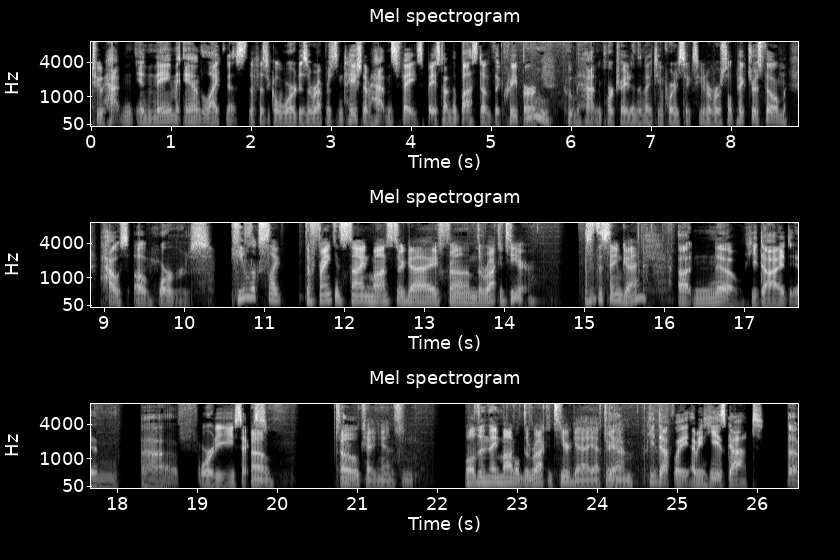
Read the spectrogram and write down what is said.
to Hatton in name and likeness. The physical award is a representation of Hatton's face based on the bust of the creeper, Ooh. whom Hatton portrayed in the 1946 Universal Pictures film House of Horrors. He looks like the Frankenstein monster guy from The Rocketeer. Is it the same guy? Uh, no, he died in uh, 46. Oh. Oh, okay. Yeah. so- well, then they modeled the Rocketeer guy after Yeah. him. he definitely i mean he's got a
